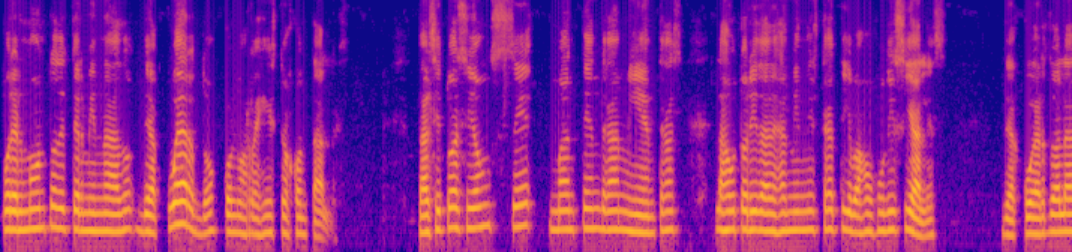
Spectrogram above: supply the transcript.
por el monto determinado de acuerdo con los registros contables. Tal situación se mantendrá mientras las autoridades administrativas o judiciales, de acuerdo a la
